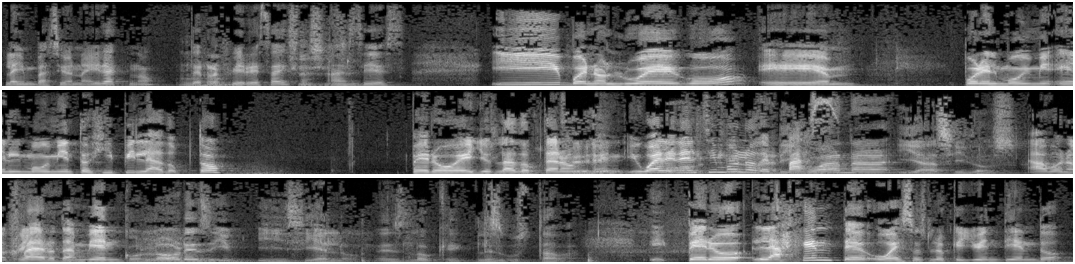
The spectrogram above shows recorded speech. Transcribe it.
la invasión a Irak, ¿no? ¿Te refieres a eso? Sí, sí, Así sí. es. Y bueno, luego eh, por el, movimi- el movimiento hippie la adoptó, pero ellos la adoptaron ¿Por qué? en- igual en el símbolo de paz. Marihuana y ácidos. Ah, bueno, claro, también. Colores y, y cielo. Es lo que les gustaba. Y- pero la gente, o eso es lo que yo entiendo,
